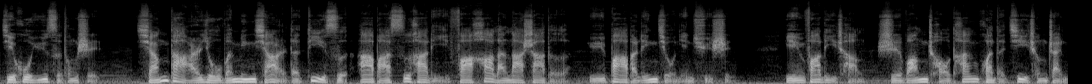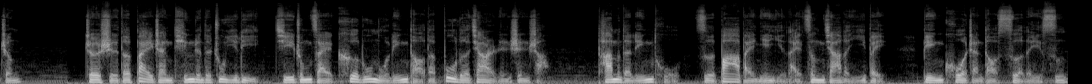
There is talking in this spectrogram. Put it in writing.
几乎与此同时，强大而又闻名遐迩的第四阿拔斯哈里发哈兰拉沙德于809年去世，引发了一场使王朝瘫痪的继承战争，这使得拜占庭人的注意力集中在克鲁姆领导的布勒加尔人身上。他们的领土自八百年以来增加了一倍，并扩展到色雷斯，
